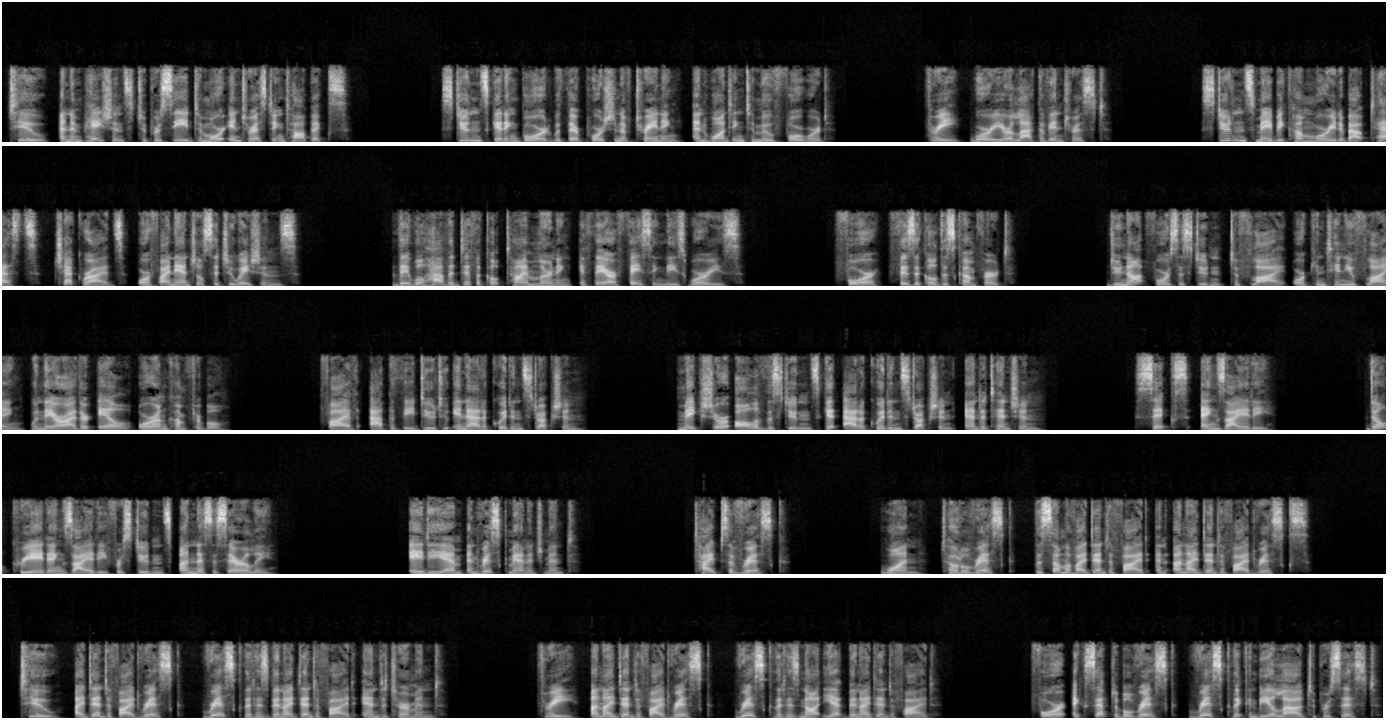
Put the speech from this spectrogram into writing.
2. An impatience to proceed to more interesting topics. Students getting bored with their portion of training and wanting to move forward. 3. Worry or lack of interest. Students may become worried about tests, check rides, or financial situations. They will have a difficult time learning if they are facing these worries. 4. Physical discomfort. Do not force a student to fly or continue flying when they are either ill or uncomfortable. 5. Apathy due to inadequate instruction. Make sure all of the students get adequate instruction and attention. 6. Anxiety. Don't create anxiety for students unnecessarily. ADM and risk management. Types of risk 1. Total risk, the sum of identified and unidentified risks. 2. Identified risk, risk that has been identified and determined. 3. Unidentified risk, risk that has not yet been identified. 4. Acceptable risk, risk that can be allowed to persist.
